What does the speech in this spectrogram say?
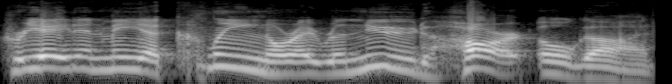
Create in me a clean or a renewed heart, O God,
